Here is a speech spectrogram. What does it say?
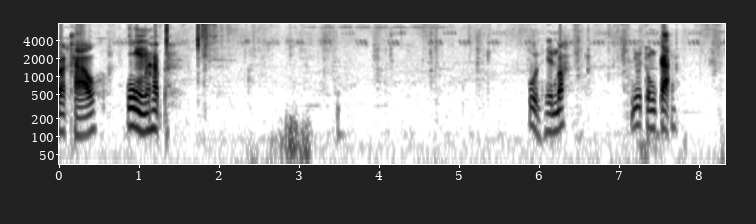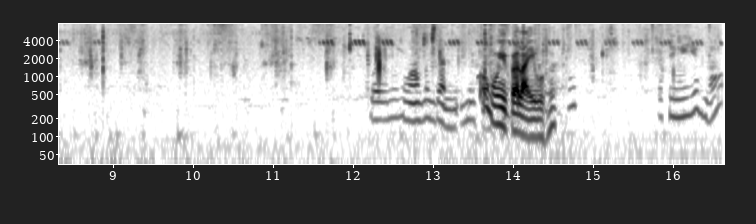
ปลาขาวกุ้งนะครับปุ่นเห็นปะอยู่ตรงกลางไว้หัวมันยันนี่ก็บ่มีปลาไหลบ่ก็สิมีอยู่เนาะ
